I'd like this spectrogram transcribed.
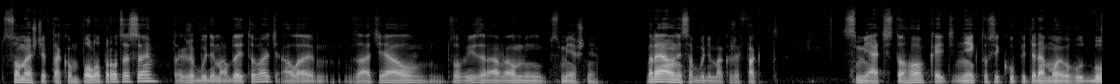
som ešte v takom poloprocese, takže budem updateovať, ale zatiaľ to vyzerá veľmi smiešne. Reálne sa budem akože fakt smiať z toho, keď niekto si kúpi teda moju hudbu.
